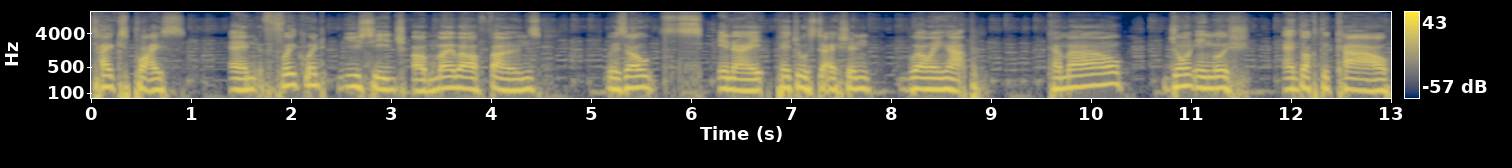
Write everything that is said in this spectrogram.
takes place, and frequent usage of mobile phones results in a petrol station blowing up. Kamahl, John English, and Dr. Karl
